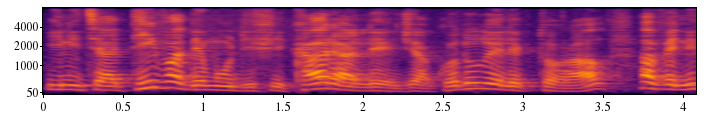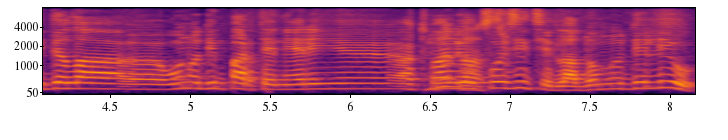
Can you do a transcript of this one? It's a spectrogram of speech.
inițiativa de modificare a legii, a codului electoral, a venit de la uh, unul din partenerii uh, actuale opoziției, de la domnul Deliu.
